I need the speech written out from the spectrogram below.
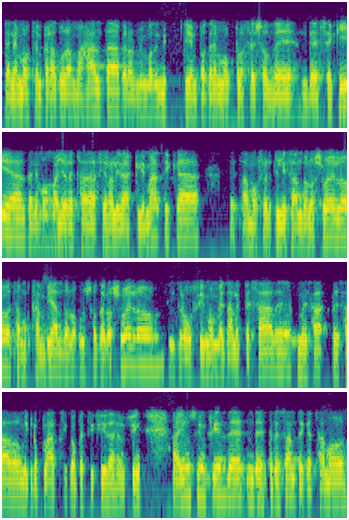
tenemos temperaturas más altas, pero al mismo tiempo tenemos procesos de, de sequía, tenemos mayor estacionalidad climática, estamos fertilizando los suelos, estamos cambiando los usos de los suelos, introducimos metales pesados, microplásticos, pesticidas, en fin. Hay un sinfín de, estresantes que estamos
